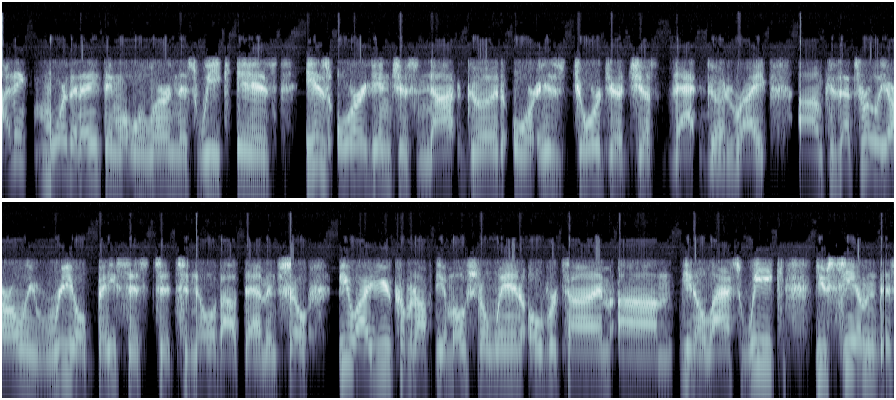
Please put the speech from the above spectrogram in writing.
I think more than anything, what we'll learn this week is is Oregon just not good, or is Georgia just that good, right? Because um, that's really our only real basis to to know about them. And so BYU coming off the emotional win overtime. Um, you know, last week you see them this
